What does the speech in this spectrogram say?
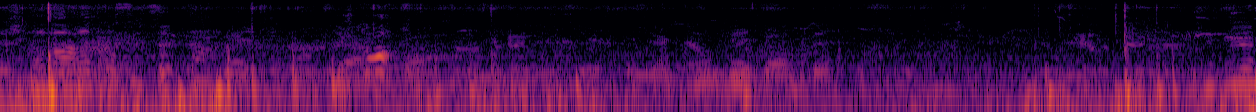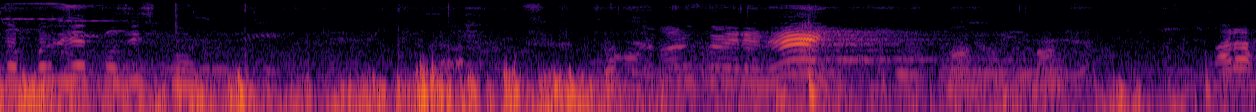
Pravá hned po sice. Že budete držet po zisku. Pravá ruka jeden, hej! Mara.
